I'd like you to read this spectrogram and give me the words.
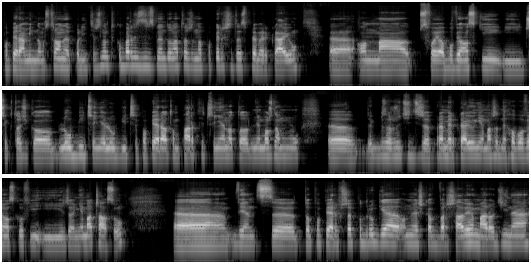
popieram inną stronę polityczną, tylko bardziej ze względu na to, że no po pierwsze to jest premier kraju, e, on ma swoje obowiązki i czy ktoś go lubi, czy nie lubi, czy popiera tą partię, czy nie, no to nie można mu e, jakby zarzucić, że premier kraju nie ma żadnych obowiązków i, i że nie ma czasu. E, więc e, to po pierwsze. Po drugie, on mieszka w Warszawie, ma rodzinę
